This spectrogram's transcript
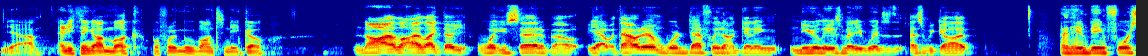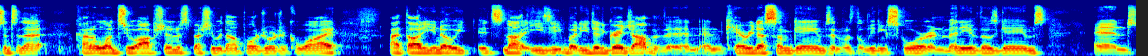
yeah. Anything on Mook before we move on to Nico? No, I, I like what you said about yeah. Without him, we're definitely not getting nearly as many wins as we got, and him being forced into that kind of one-two option, especially without Paul George and Kawhi. I thought you know it's not easy, but he did a great job of it and and carried us some games and was the leading scorer in many of those games, and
